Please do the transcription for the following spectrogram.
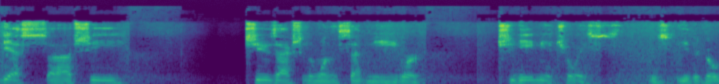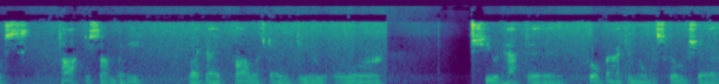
Yes, uh, she, she was actually the one that sent me, or she gave me a choice. It was either go talk to somebody, like I had promised I would do, or she would have to go back to Nova Scotia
